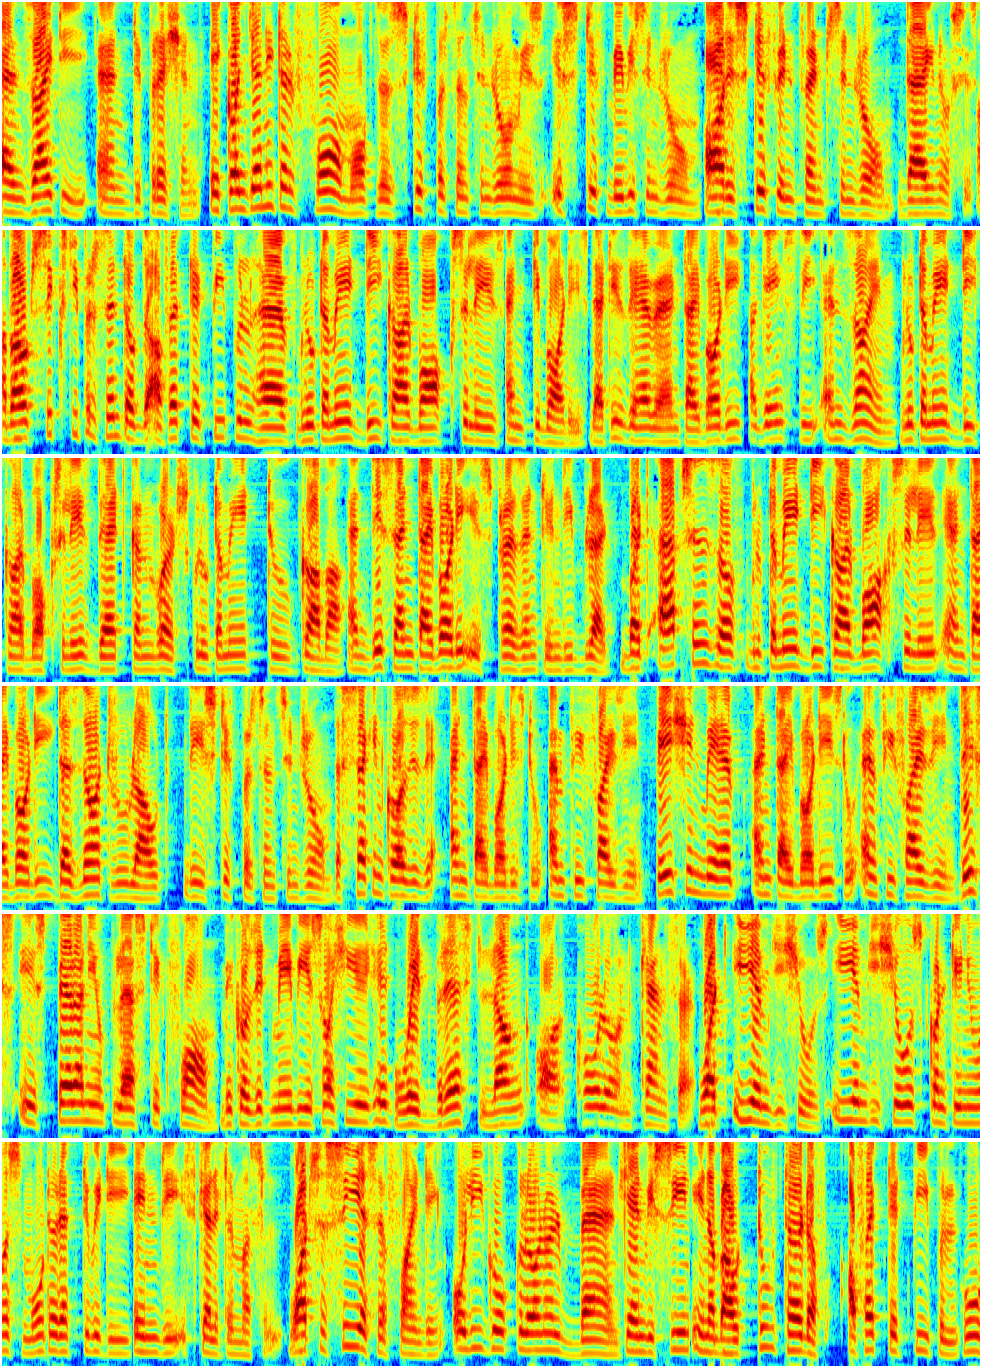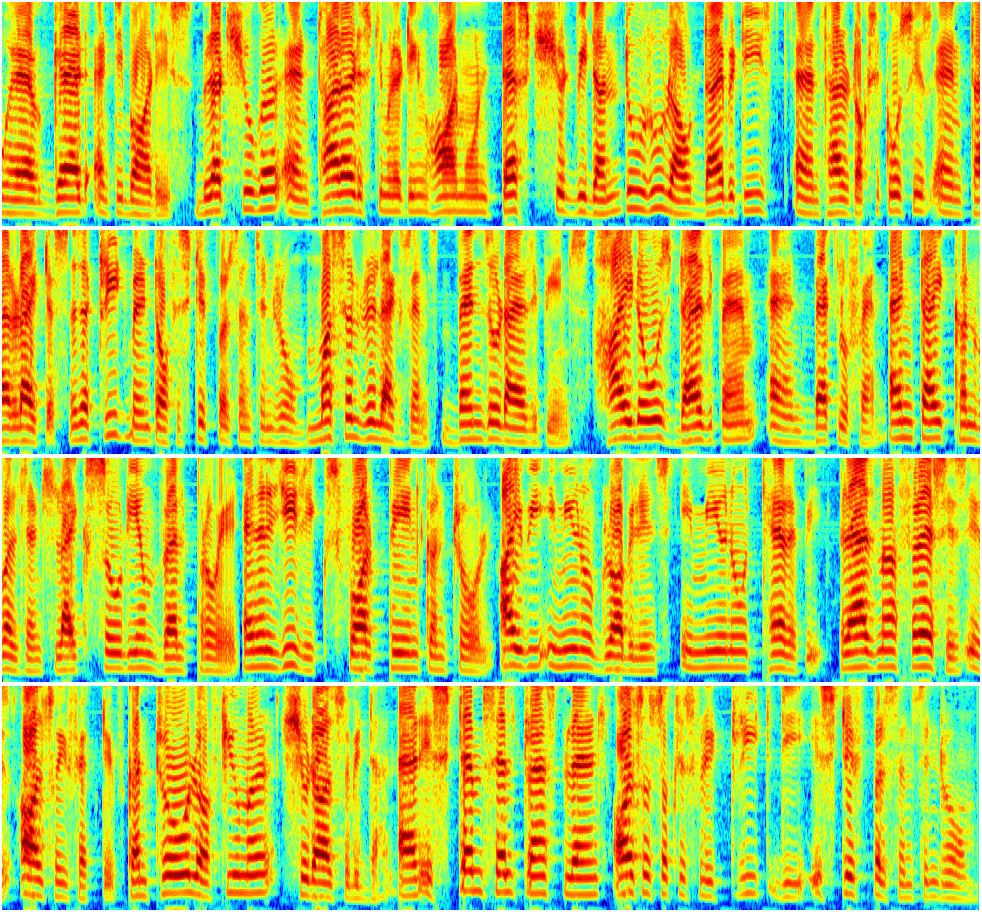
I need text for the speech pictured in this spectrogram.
Anxiety and depression. A congenital form of the stiff person syndrome is stiff baby syndrome or stiff infant syndrome. Diagnosis. About 60% of the affected people have glutamate decarboxylase antibodies. That is, they have an antibody against the enzyme glutamate decarboxylase that converts glutamate to GABA and this antibody is present in the blood. But absence of glutamate decarboxylase antibody does not rule out the stiff person syndrome. The second cause is the antibodies to amphiphysin. Patient may have antibodies to amphiphysin. This is paraneoplastic form because it may be associated with breast, lung or colon cancer. What EMG shows? EMG shows continuous motor activity in the skeletal muscle. What's a CSF finding? Oligoclonal band can be seen in about two-thirds of affected people who have GAD antibodies. Blood sugar and thyroid stimulating hormone tests should be done to rule out diabetes and thyrotoxicosis and thyroiditis. The treatment of stiff person syndrome, muscle relaxants, benzodiazepines, high dose diazepam and baclofen, anticonvulsants like sodium valproate, analgesics for pain control, IV immunoglobulins, immunotherapy, Plasmapheresis is also effective. Control of tumor should also be done. And stem cell transplants also successfully treat the stiff person syndrome.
